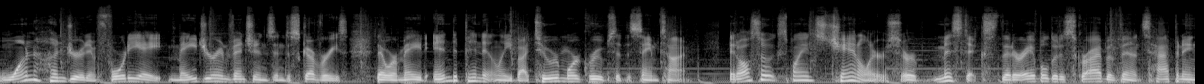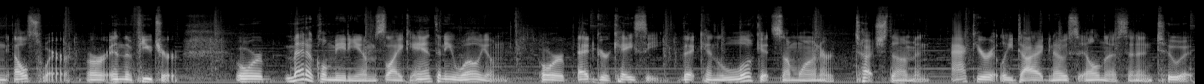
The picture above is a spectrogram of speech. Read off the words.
148 major inventions and discoveries that were made independently by two or more groups at the same time. It also explains channelers or mystics that are able to describe events happening elsewhere or in the future or medical mediums like Anthony William or Edgar Cayce that can look at someone or touch them and accurately diagnose illness and intuit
